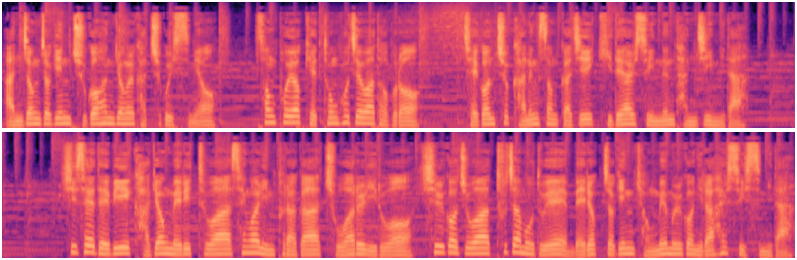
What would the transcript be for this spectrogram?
안정적인 주거 환경을 갖추고 있으며 성포역 개통 호재와 더불어 재건축 가능성까지 기대할 수 있는 단지입니다. 시세 대비 가격 메리트와 생활 인프라가 조화를 이루어 실거주와 투자 모두의 매력적인 경매 물건이라 할 수 있습니다.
